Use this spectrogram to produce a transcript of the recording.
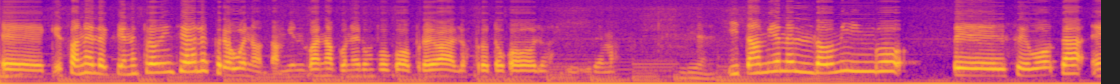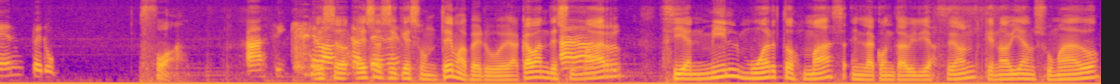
eh, que son elecciones provinciales, pero bueno también van a poner un poco a prueba los protocolos y demás. Y también el domingo eh, se vota en Perú. Así que eso, eso sí que es un tema, Perú. Eh. Acaban de ah, sumar 100.000 muertos más en la contabilización que no habían sumado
